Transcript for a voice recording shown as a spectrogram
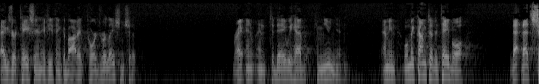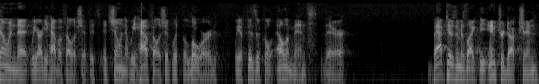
exhortation, if you think about it, towards relationship right? And, and today we have communion. I mean, when we come to the table, that, that's showing that we already have a fellowship. It's, it's showing that we have fellowship with the Lord. We have physical elements there. Baptism is like the introduction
